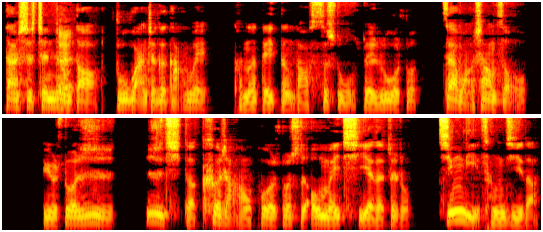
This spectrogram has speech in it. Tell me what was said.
但是真正到主管这个岗位，可能得等到四十五岁。如果说再往上走，比如说日日企的科长，或者说是欧美企业的这种经理层级的，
